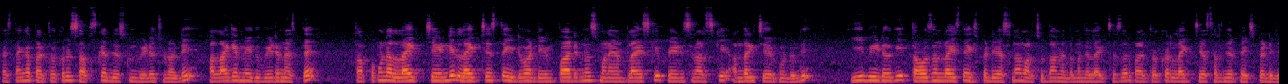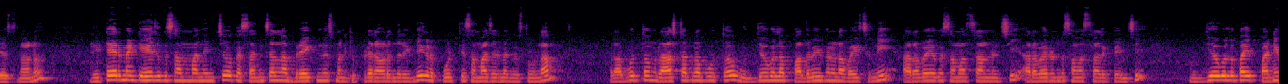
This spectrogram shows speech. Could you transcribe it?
ఖచ్చితంగా ప్రతి ఒక్కరు సబ్స్క్రైబ్ చేసుకుని వీడియో చూడండి. అలాగే మీకు వీడియో నచ్చితే తప్పకుండా లైక్ చేయండి. లైక్ చేస్తే ఇటువంటి ఇంపార్టెంట్ న్యూస్ మన ఎంప్లాయీస్కి పెన్షనర్స్కి అందరికీ చేరుకుంటుంది. ఈ వీడియోకి థౌసండ్ లైక్స్ ఎక్స్పెక్ట్ చేస్తున్నాం. మరి చూద్దాం ఎంతమంది లైక్ చేస్తారు. ప్రతి ఒక్కరు లైక్ చేస్తారని చెప్పి ఎక్స్పెక్ట్ చేస్తున్నాను. రిటైర్మెంట్ ఏజ్కు సంబంధించి ఒక సంచలన బ్రేక్ న్యూస్ మనకి ఇప్పుడే రావడం జరిగింది. ఇక్కడ పూర్తి సమాచారంగా చూస్తున్నాం. ప్రభుత్వం రాష్ట్ర ప్రభుత్వం ఉద్యోగుల పదవీ విరమణ వయసుని అరవై ఒక సంవత్సరాల నుంచి అరవై రెండు సంవత్సరాలకు పెంచి ఉద్యోగులపై పని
